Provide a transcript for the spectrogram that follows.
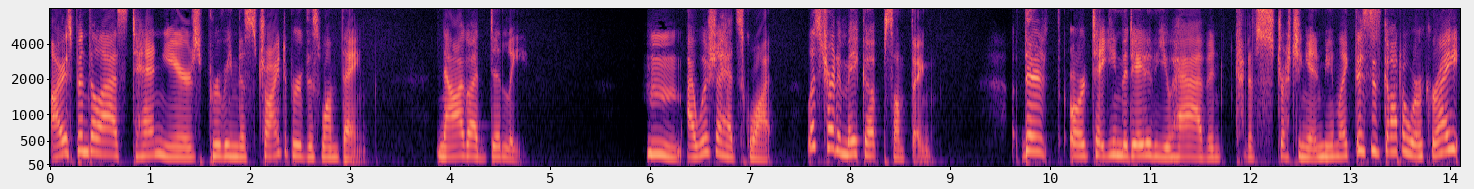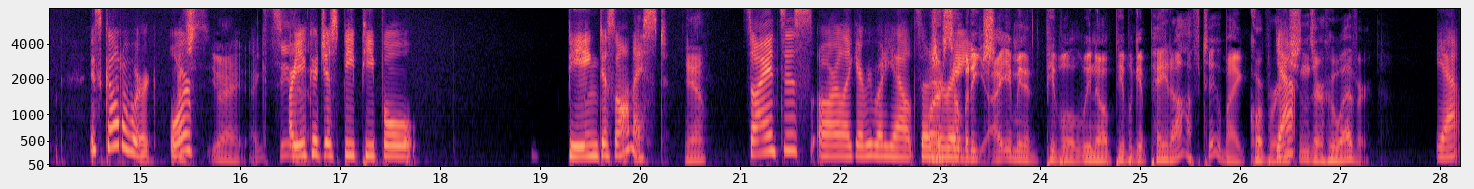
I spent the last 10 years proving this, trying to prove this one thing. Now I got diddly. Hmm, I wish I had squat. Let's try to make up something. There, or taking the data that you have and kind of stretching it and being like, this has got to work, right? It's got to work. Or, right. I see or that. you could just be people being dishonest. yeah. Scientists are like everybody else. There's or somebody. I, I mean, people we know people get paid off too by corporations or whoever. yeah.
